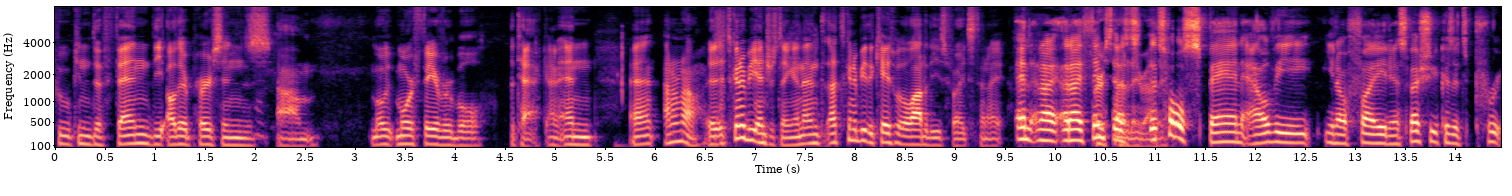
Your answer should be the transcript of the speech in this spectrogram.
who can defend the other person's um, mo- more favorable attack, and and, and I don't know, it's going to be interesting, and then that's going to be the case with a lot of these fights tonight. And and I and I think Saturday, this this whole Spann Alvey, you know, fight, and especially because it's pre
